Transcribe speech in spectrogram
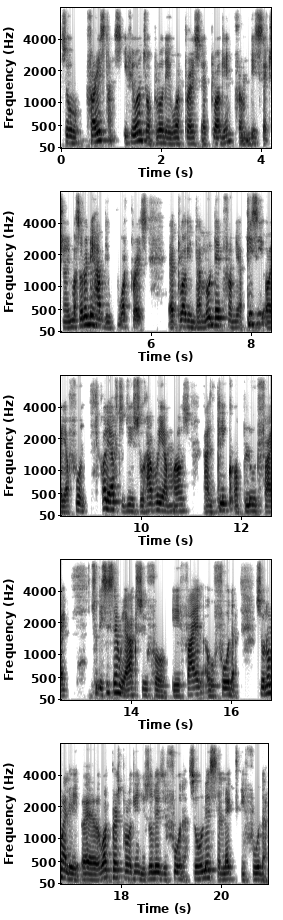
So for instance, if you want to upload a WordPress uh, plugin from this section, you must already have the WordPress a plugin downloaded from your PC or your phone. All you have to do is to hover your mouse and click upload file. So the system will ask you for a file or folder. So normally uh, WordPress plugin is always a folder. So always select a folder.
